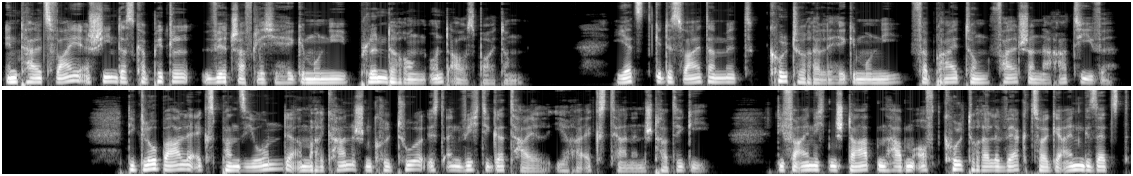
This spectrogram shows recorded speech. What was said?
In Teil 2 erschien das Kapitel Wirtschaftliche Hegemonie Plünderung und Ausbeutung. Jetzt geht es weiter mit kulturelle Hegemonie Verbreitung falscher Narrative. Die globale Expansion der amerikanischen Kultur ist ein wichtiger Teil ihrer externen Strategie. Die Vereinigten Staaten haben oft kulturelle Werkzeuge eingesetzt,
